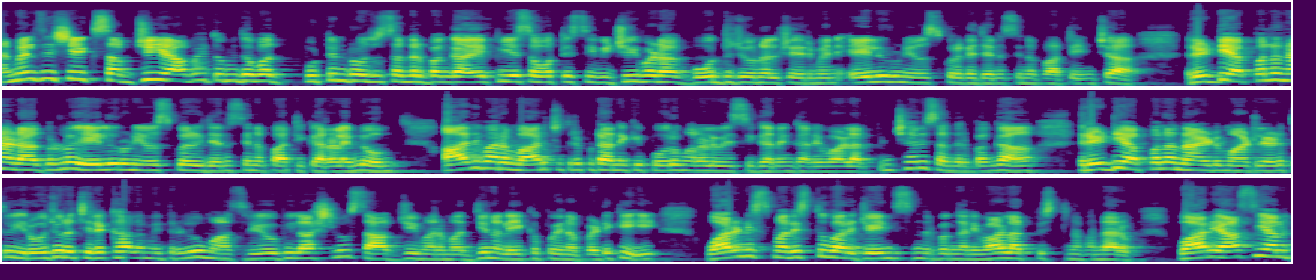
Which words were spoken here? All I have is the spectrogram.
ఎమ్మెల్సీ షేక్ సబ్జీ యాభై తొమ్మిదవ పుట్టినరోజు సందర్భంగా APSRTC Vijayawada board zonal chairman Eluru నియోజకవర్గ జనసేన పార్టీ ఇన్ఛార్జ్ రెడ్డి అప్పలనాయుడు ఆధ్వర్యంలో ఏలూరు నియోజకవర్గ జనసేన పార్టీ కార్యాలయంలో ఆదివారం వారి చిత్రపటానికి పూర్వమలలు వేసి ఘనంగా నివాళులర్పించారు. ఈ సందర్భంగా రెడ్డి అప్పలనాయుడు మాట్లాడుతూ ఈ రోజున చిరకాల మిత్రులు మా శ్రేయోభిలాషులు సాబ్జీ మన మధ్యన లేకపోయినప్పటికీ వారిని స్మరిస్తూ వారి జయంతి సందర్భంగా నివాళులర్పిస్తున్నామన్నారు. వారి ఆశయాలు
